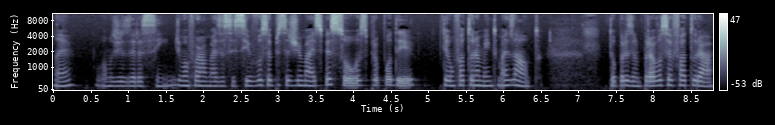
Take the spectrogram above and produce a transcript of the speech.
né? Vamos dizer assim, de uma forma mais acessível, você precisa de mais pessoas para poder ter um faturamento mais alto. Então, por exemplo, para você faturar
